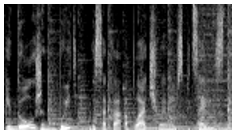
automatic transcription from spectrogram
и должен быть высокооплачиваемым специалистом.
